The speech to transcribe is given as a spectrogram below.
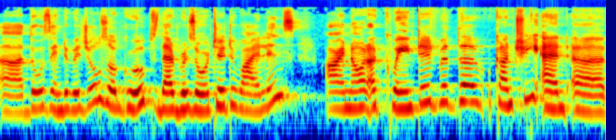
uh, those individuals or groups that resorted to violence are not acquainted with the country and uh,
